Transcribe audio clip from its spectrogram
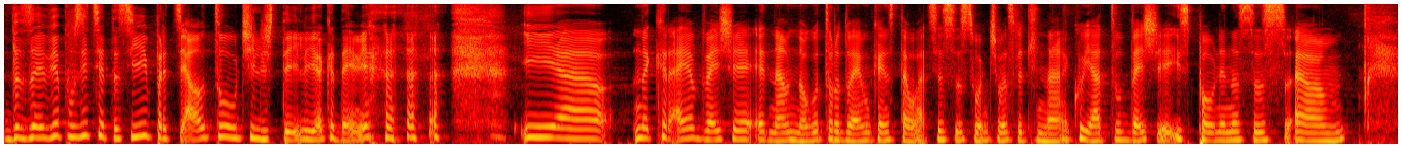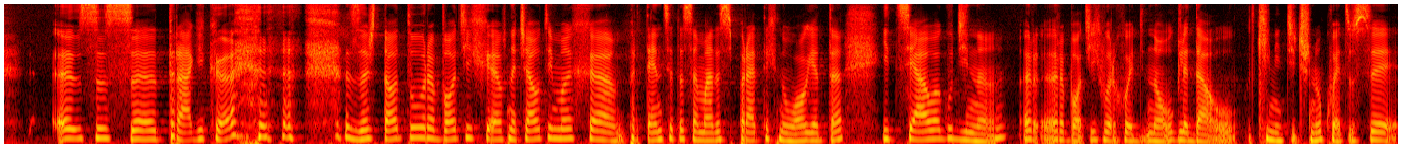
да заявя позицията си пред цялото училище или академия. и а, накрая беше една много трудоемка инсталация с слънчева светлина, която беше изпълнена с... А, е, с а, е, трагика, защото работих, е, в началото имах а, претенцията сама да си правя технологията и цяла година работих върху едно огледало кинетично, което се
